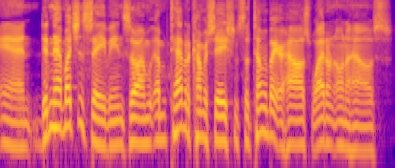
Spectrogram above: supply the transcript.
And didn't have much in savings. So I'm, I'm having a conversation. So tell me about your house. Well, I don't own a house.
